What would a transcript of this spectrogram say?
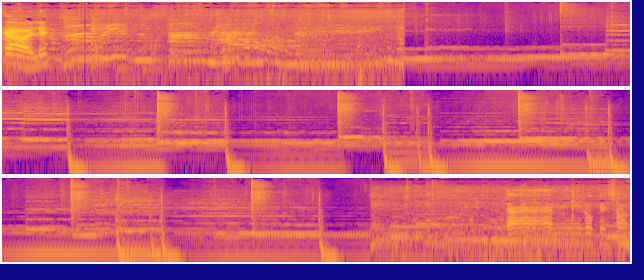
हामी कहाँ अहिले दामी लोकेसन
